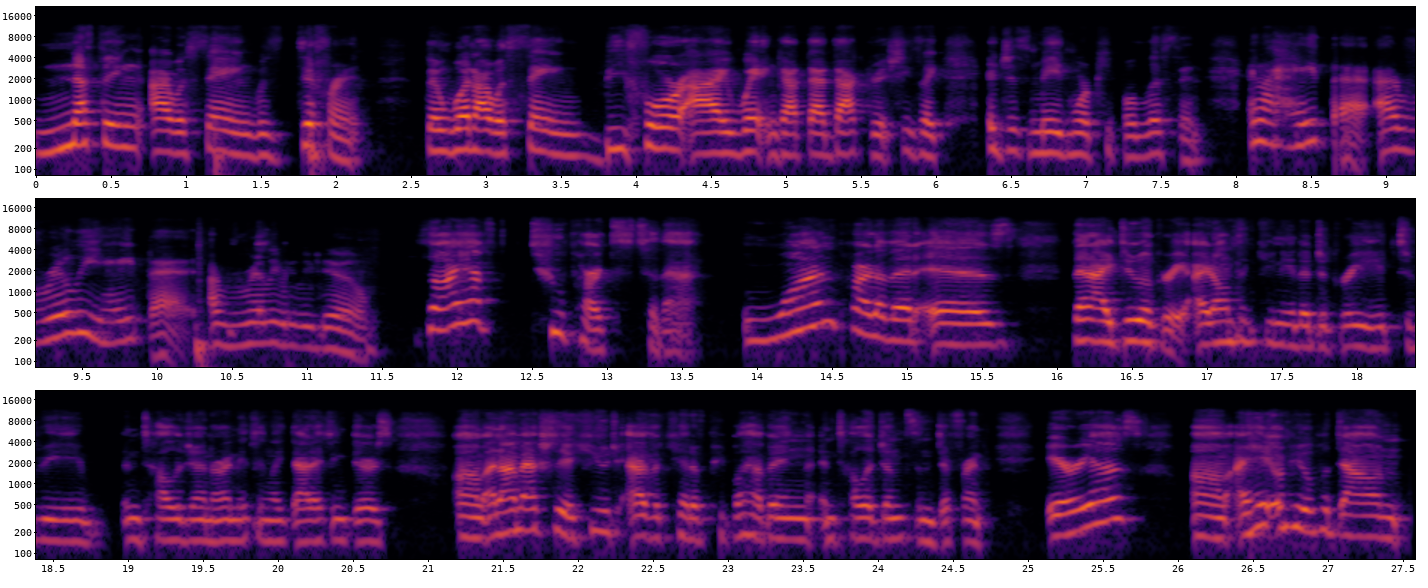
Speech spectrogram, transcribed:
Nothing I was saying was different than what I was saying before I went and got that doctorate. She's like, it just made more people listen. And I hate that. I really hate that. I really, really do. So I have two parts to that. One part of it is that I do agree. I don't think you need a degree to be intelligent or anything like that. I think there's, um, and I'm actually a huge advocate of people having intelligence in different areas. Um, I hate when people put down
